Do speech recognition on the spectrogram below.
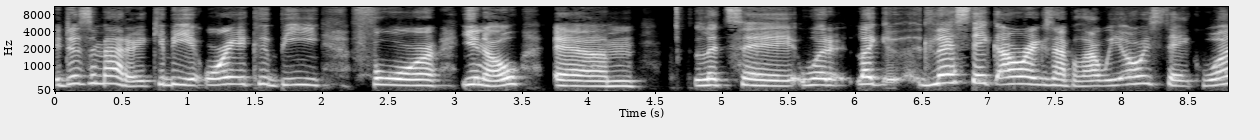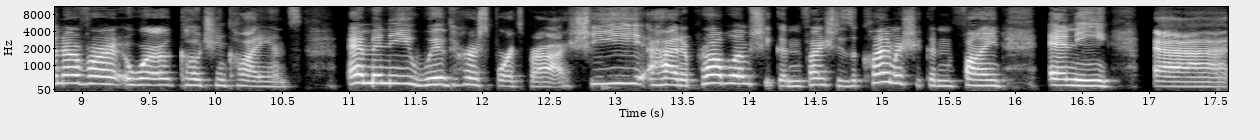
it doesn't matter. It could be, or it could be for, you know, um, let's say what like let's take our example how we always take one of our, our coaching clients emily with her sports bra. She had a problem. She couldn't find she's a climber. She couldn't find any uh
